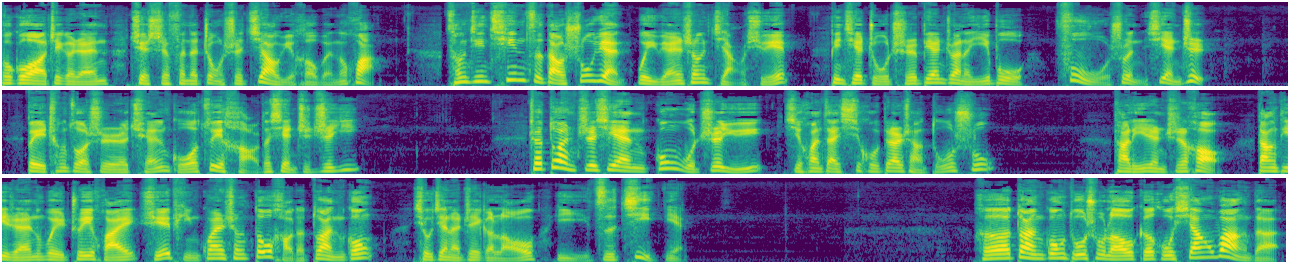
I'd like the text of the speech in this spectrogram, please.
不过，这个人却十分的重视教育和文化，曾经亲自到书院为原生讲学，并且主持编撰了一部《富顺县志》，被称作是全国最好的县志之一。这段知县公务之余，喜欢在西湖边上读书。他离任之后。当地人为追怀学品官声都好的段公，修建了这个楼以资纪念。和段公读书楼隔湖相望的，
